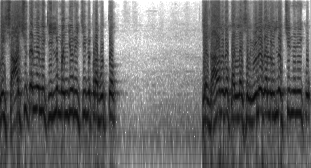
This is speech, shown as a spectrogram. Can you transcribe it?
నీ శాశ్వతంగా నీకు ఇల్లు మంజూరు ఇచ్చింది ప్రభుత్వం. ఇలా దాదాపుగా పది లక్షల విలువ గల ఇల్లు వచ్చింది నీకు.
